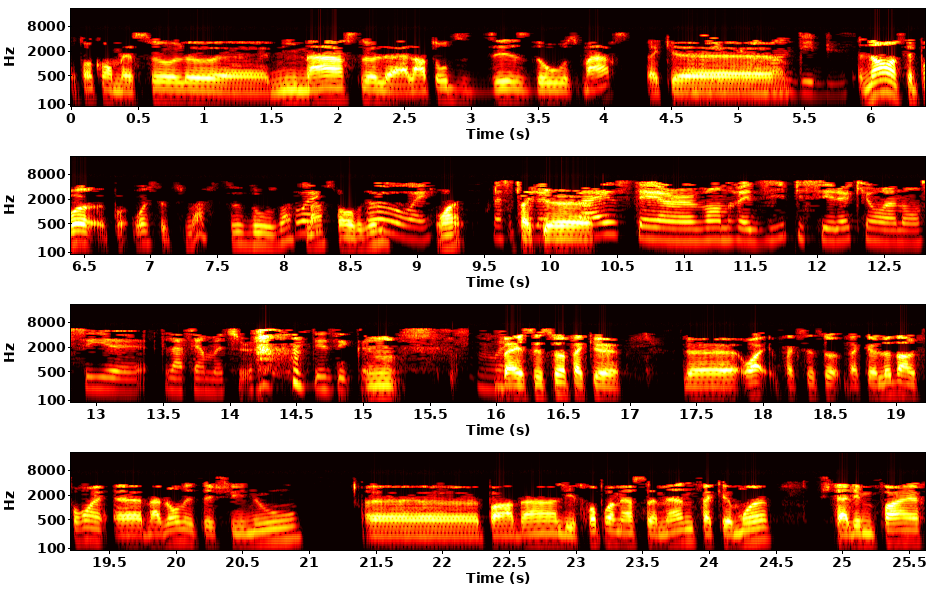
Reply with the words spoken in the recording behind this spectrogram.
mettons qu'on met ça, là, euh, mi-mars, là, le- à l'entour du 10-12 mars. Fait que, euh, le début. non, c'est pas, pas- ouais, c'est-tu mars, 10-12 mars, Ouais. mars, avril? Ouais, ouais. Ouais. Parce que Fait le que- 13, c'était un vendredi, puis c'est là qu'ils ont annoncé euh, la fermeture des écoles. Mm. Ouais. Ben c'est ça, fait que le ouais, fait que c'est ça. Fait que là, dans le fond, euh, ma blonde était chez nous euh, pendant les trois premières semaines. Fait que moi, j'étais allé me faire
